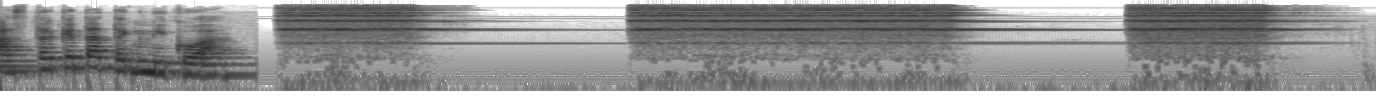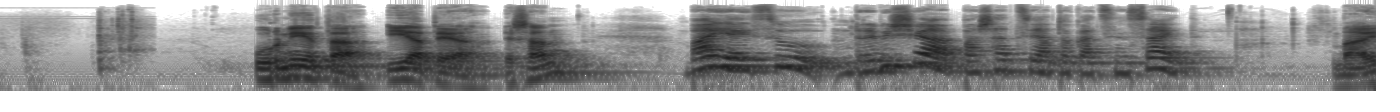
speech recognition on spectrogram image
azterketa teknikoa. Urnieta iatea, esan? Bai, aizu, revisioa pasatzea tokatzen zait. Bai,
